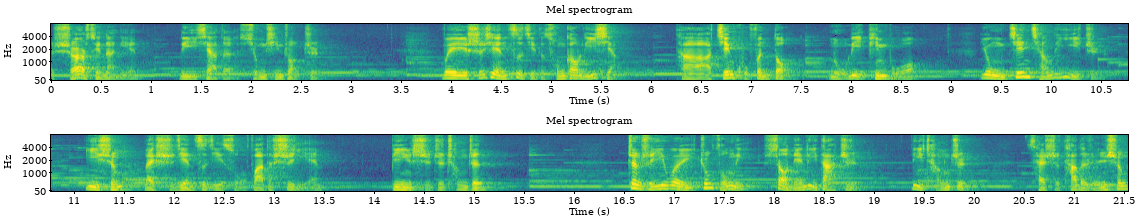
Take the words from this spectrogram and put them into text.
十二岁那年立下的雄心壮志。为实现自己的崇高理想，他艰苦奋斗，努力拼搏。用坚强的意志，一生来实践自己所发的誓言，并使之成真。正是因为周总理少年立大志、立长志，才使他的人生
